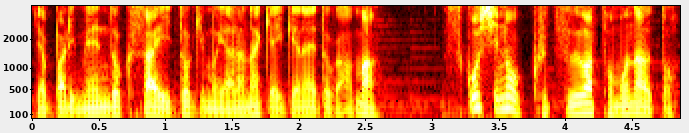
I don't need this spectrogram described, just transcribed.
やっぱり面倒くさい時もやらなきゃいけないとかまあ少しの苦痛は伴うと。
